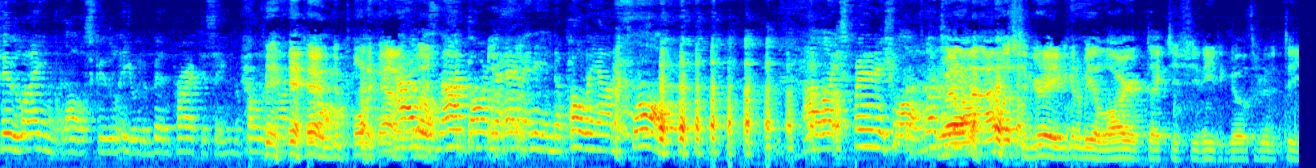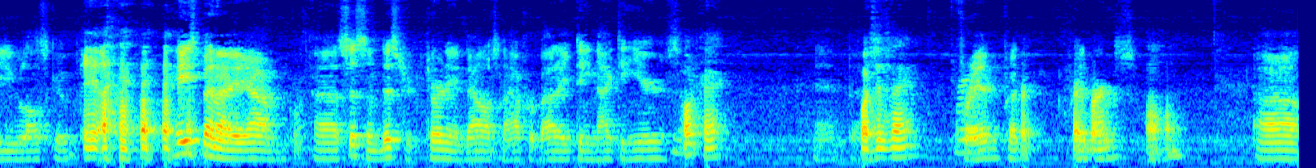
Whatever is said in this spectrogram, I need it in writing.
Tulane Law School, he would have been practicing Napoleonic Yeah, law. Napoleonic I was not going to have any Napoleonic law. I like Spanish law much Well. I, I must agree. If you're going to be a lawyer at Texas, you need to go through the TU law school. yeah. He's been a um, uh, assistant district attorney in Dallas now for about 18, 19 years. okay. And, uh, What's his name? Fred, Fred, Fred, Fred Burns. Uh huh. Um,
